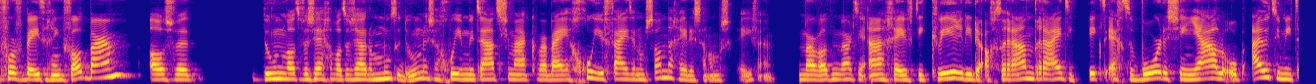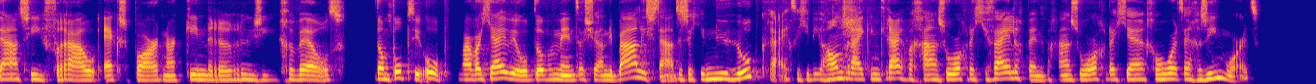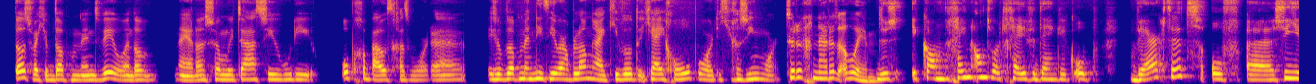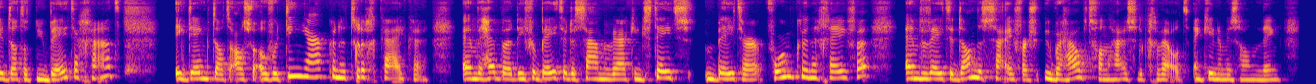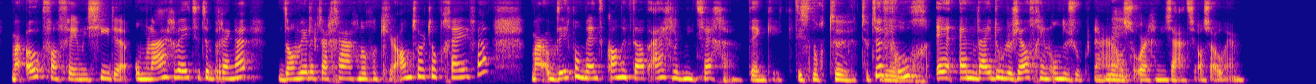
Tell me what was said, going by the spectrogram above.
voor verbetering vatbaar. Als we doen wat we zeggen wat we zouden moeten doen. Dus een goede mutatie maken waarbij goede feiten en omstandigheden staan omschreven. Maar wat Martin aangeeft, die query die er achteraan draait, die pikt echt de woorden, signalen op uit de mutatie. Vrouw, ex-partner, kinderen, ruzie, geweld. Dan popt die op. Maar wat jij wil op dat moment als je aan die balie staat, is dat je nu hulp krijgt. Dat je die handreiking krijgt. We gaan zorgen dat je veilig bent. We gaan zorgen dat je gehoord en gezien wordt. Dat is wat je op dat moment wil. En dan, nou ja, dan zo'n mutatie, hoe die opgebouwd gaat worden, is op dat moment niet heel erg belangrijk. Je wil dat jij geholpen wordt, dat je gezien wordt. Terug naar het OM. Dus ik kan geen antwoord geven, denk ik, op werkt het of uh, zie je dat het nu beter gaat. Ik denk dat als we over tien jaar kunnen terugkijken en we hebben die verbeterde samenwerking steeds beter vorm kunnen geven en we weten dan de cijfers überhaupt van huiselijk geweld en kindermishandeling, maar ook van femicide omlaag weten te brengen, dan wil ik daar graag nog een keer antwoord op geven. Maar op dit moment kan ik dat eigenlijk niet zeggen, denk ik. Het is nog te, te, te vroeg en, en, wij doen er zelf geen onderzoek naar als organisatie, als OM.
